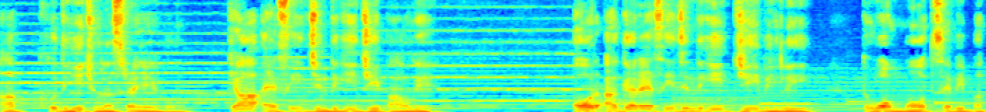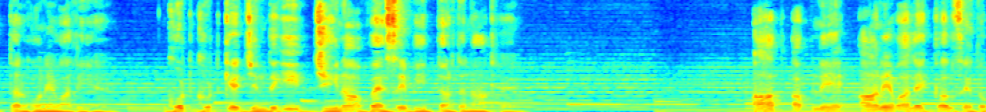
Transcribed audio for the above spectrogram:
आप खुद ही झुलस रहे हो। क्या ऐसी ज़िंदगी जी पाओगे? और अगर ऐसी ज़िंदगी जी भी ली तो वो मौत से भी बदतर होने वाली है। घुट घुट के ज़िंदगी जीना वैसे भी दर्दनाक है। आप अपने आने वाले कल से तो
